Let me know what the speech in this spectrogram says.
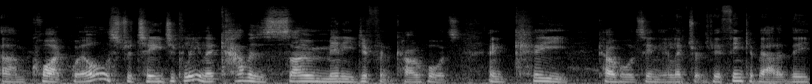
um, quite well strategically, and it covers so many different cohorts and key cohorts in the electorate. If you think about it, the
